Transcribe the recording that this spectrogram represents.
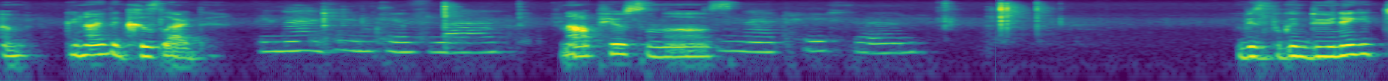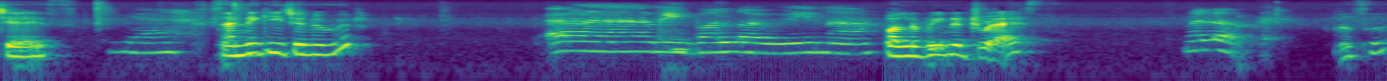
Ömür. Günaydın kızlar de. Günaydın kızlar. Ne yapıyorsunuz? Ne yapıyorsun? Biz bugün düğüne gideceğiz. Yeah. Sen ne giyeceksin Ömür? Um, ballerina. Ballerina dress. Melok. Nasıl?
